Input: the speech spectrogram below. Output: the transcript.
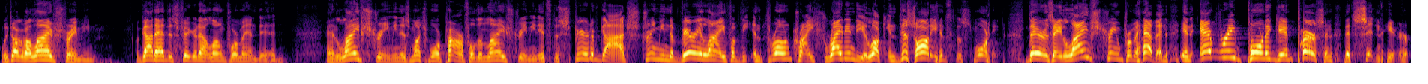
We talk about live streaming. Well, God had this figured out long before man did. And live streaming is much more powerful than live streaming. It's the Spirit of God streaming the very life of the enthroned Christ right into you. Look, in this audience this morning, there is a live stream from heaven in every born again person that's sitting here.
